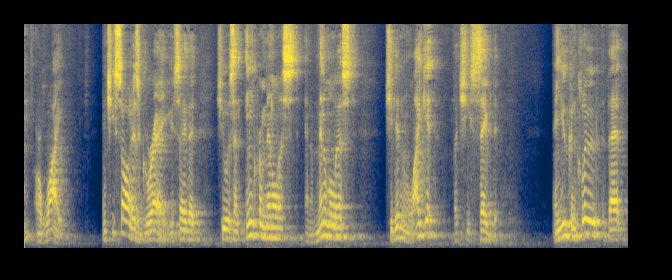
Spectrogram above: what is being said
or white. And she saw it as gray. You say that she was an incrementalist and a minimalist. She didn't like it, but she saved it. And you conclude that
